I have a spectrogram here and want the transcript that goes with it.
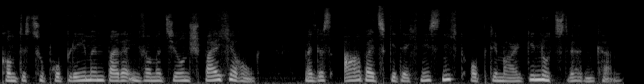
kommt es zu Problemen bei der Informationsspeicherung, weil das Arbeitsgedächtnis nicht optimal genutzt werden kann.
